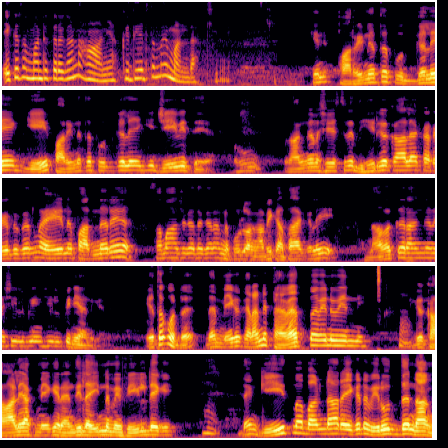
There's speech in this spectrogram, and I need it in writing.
ඒක තමන්ට කරගන්න හානියක් විදිහට තමයි මම දකින්නේ. කියන්නේ පරිණත පුද්ගලයෙක්ගේ පරිණත පුද්ගලයෙක්ගේ ජීවිතය ඔහු රංගන ශේත්‍රයේ දීර්ඝ කාලයක් කටයුතු කරලා ඒන පන්නරය සමාජගත කරන්න පුළුවන්. අපි කතා කළේ නවක රංගන ශිල්පීන් ශිල්පිනියන් ගැන. එතකොට දැන් මේක කරන්නේ පැවැත්ම වෙනුවෙන්නේ. ටික කාලයක් මේකේ රැඳිලා ඉන්න මේ ෆීල්ඩ් එකේ. දැන් ගීත්ම බණ්ඩාර ඒකට විරුද්ධ නම්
